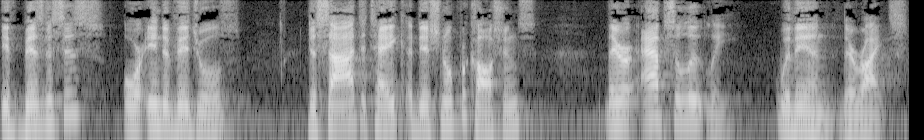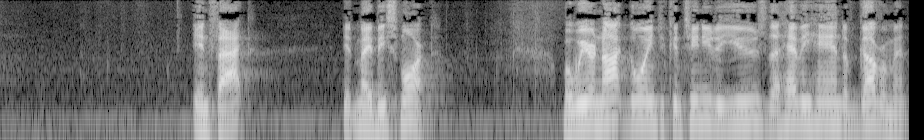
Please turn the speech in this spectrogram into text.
if businesses or individuals decide to take additional precautions, they are absolutely within their rights. In fact, it may be smart. But we are not going to continue to use the heavy hand of government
